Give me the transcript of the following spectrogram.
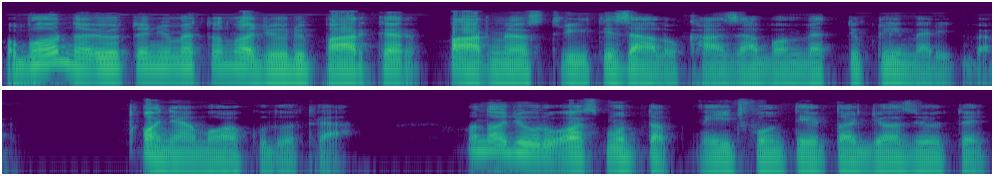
A barna öltönyömet a nagyőrű Parker Parnell Street-i zálogházában vettük Limerickben. Anyám alkudott rá. A nagyúrú azt mondta, négy fontért adja az öltöny,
